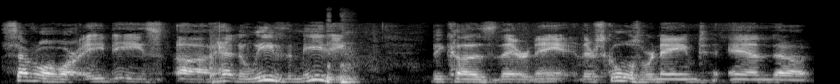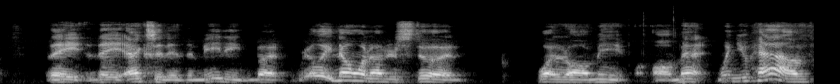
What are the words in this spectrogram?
Several of our ADs uh, had to leave the meeting because their name, their schools were named, and uh, they they exited the meeting, but really no one understood what it all mean all meant. When you have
